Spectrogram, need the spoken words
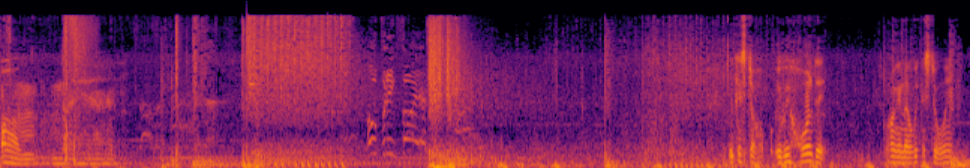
Oh man. Opening fire! We can still, if we hold it long enough, we can still win.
